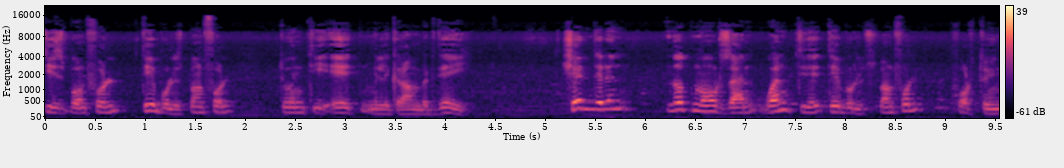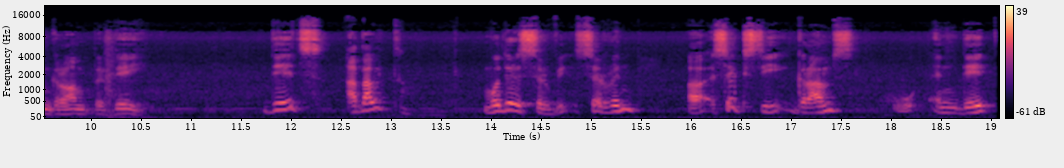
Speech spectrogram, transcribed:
teaspoonful, tablespoonful, 28 milligram per day. Children, not more than 1 tablespoonful, 14 gram per day. Dates, adult, moderate serving, uh, 60 grams in date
